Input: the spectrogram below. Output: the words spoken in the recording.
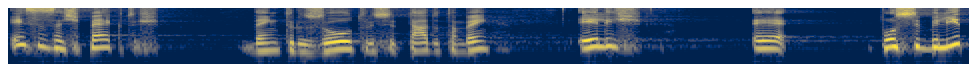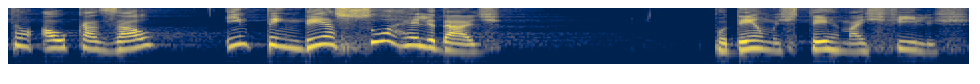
esses aspectos, dentre os outros citados também, eles é, possibilitam ao casal entender a sua realidade. Podemos ter mais filhos?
